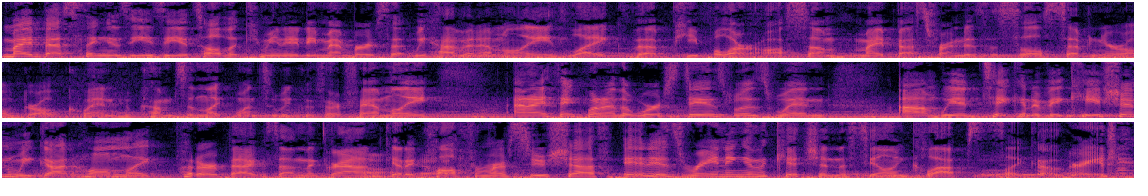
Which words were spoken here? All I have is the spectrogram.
my best thing is easy. It's all the community members that we have at Emily. Like the people are awesome. My best friend is this little seven-year-old girl, Quinn, who comes in like once a week with her family. And I think one of the worst days was when um, we had taken a vacation. We got home, like put our bags on the ground, Oh, get a call from our sous chef. It is raining in the kitchen. The ceiling collapsed. It's like, oh great.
